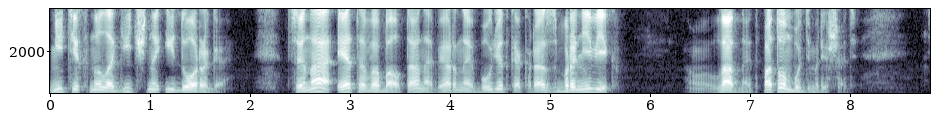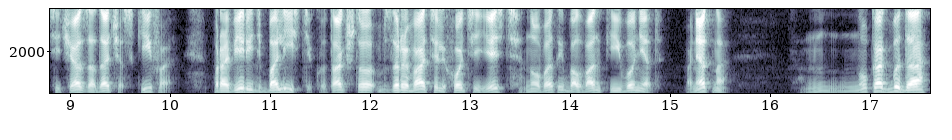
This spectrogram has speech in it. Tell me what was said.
нетехнологично и дорого. Цена этого болта, наверное, будет как раз броневик. Ладно, это потом будем решать. Сейчас задача Скифа — проверить баллистику, так что взрыватель хоть и есть, но в этой болванке его нет. Понятно? Ну, как бы да.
